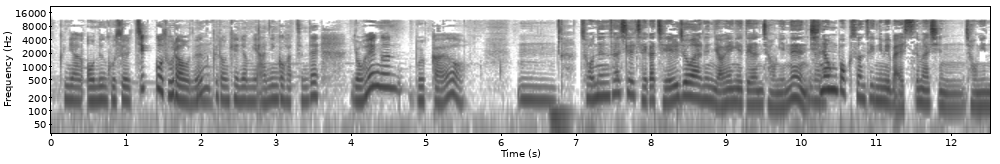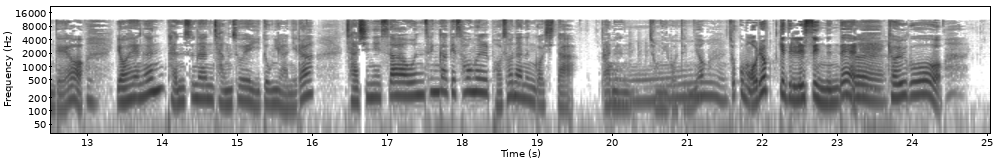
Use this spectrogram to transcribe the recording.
그냥 어느 곳을 찍고 돌아오는 음. 그런 개념이 아닌 것 같은데, 여행은 뭘까요? 음, 저는 사실 제가 제일 좋아하는 여행에 대한 정의는 네. 신영복 선생님이 말씀하신 정의인데요. 음. 여행은 단순한 장소의 이동이 아니라 자신이 쌓아온 생각의 성을 벗어나는 것이다. 라는 오. 정의거든요. 조금 어렵게 들릴 수 있는데 네. 결국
